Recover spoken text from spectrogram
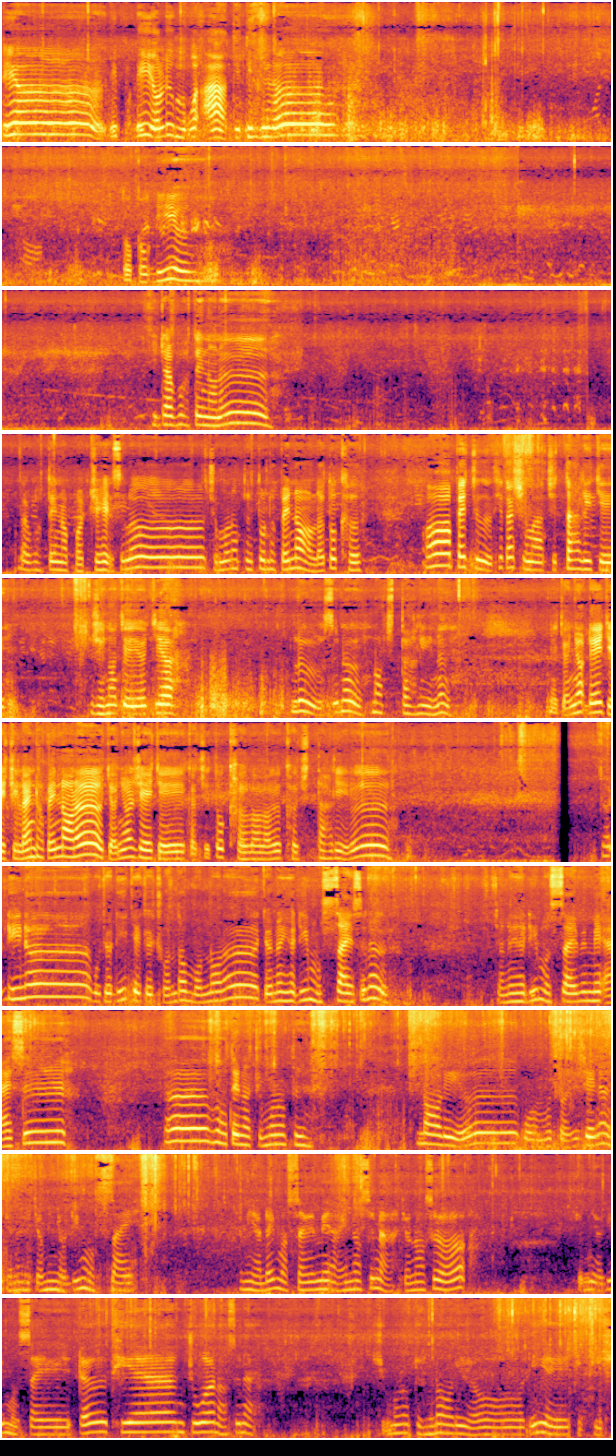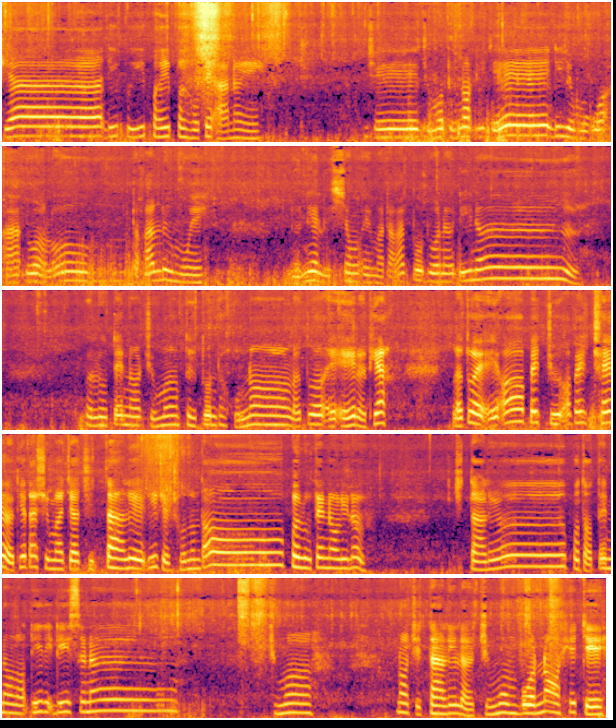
Ờ, đi đi đi ở lưu mũ à thì tiền đi nữa tôi cậu đi ờ. thì ra vô tên nó nữa. Ra vô tên nó bỏ chết rồi chúng nó từ tuần nó bé nó là tôi khờ ô bé chữ khi ta chỉ mà chỉ ta đi chơi chỉ nó chơi ở chia lử xứ nữa nó chỉ ta đi nữa nè cho nhớ đây chỉ chỉ lấy đồ bé nó nữa cho nhớ về chỉ cả chỉ tôi khờ lò lò khờ chỉ ta đi nữa cho đi nữa của cho đi chỉ cho chuẩn tao muốn nó nữa cho này đi một sai xứ nữa cho này đi một sai với mẹ ai xứ ơ, vô tên là chúng nó từ nó đi ở của một số trên nữa, cho nên cho mình nhỏ đi một xay mình ở đấy một xay mẹ ấy, nó xứ nào cho nó xứ ở cho mình nhỏ đi một xay đỡ thiên chua nó xứ nào chúng nó từ nó đi ở đi chỉ chỉ xe đi bưởi bơi bơi hồ tê án này. Chế chúng nó từ nó đi chế đi dùng một quả đua lo tất cả lư mùi lửa nè lửa xong em mà đã tốt đua nào đi nữa và lúc tên nó chúng nó từ tuần đó của nó là tôi ế ế rồi thiệt là tôi ế ở bên chú ở bên chế rồi thiệt ta chỉ mà cha chị ta lê đi chơi trốn nó đó bây lúc tên nó đi nữa chị ta liền bây giờ tên nó là đi đi đi xưa nữa chúng nó nó chỉ ta đi là chúng muốn buồn nó thế chị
